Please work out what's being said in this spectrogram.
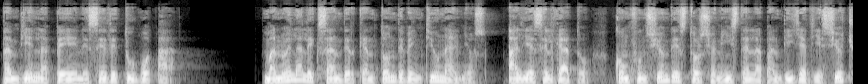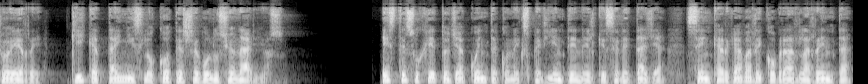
También la PNC detuvo a Manuel Alexander Cantón de 21 años, alias El Gato, con función de extorsionista en la pandilla 18R, Kika Tainis Locotes Revolucionarios. Este sujeto ya cuenta con expediente en el que se detalla, se encargaba de cobrar la renta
